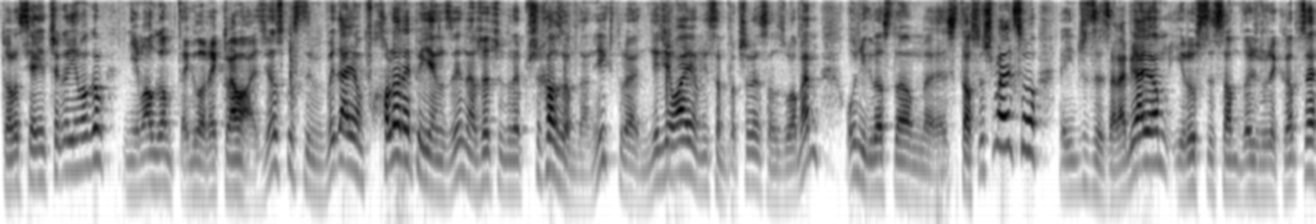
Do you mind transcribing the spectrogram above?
to Rosjanie czego nie mogą? Nie mogą tego reklamować. W związku z tym wydają w cholerę pieniędzy na rzeczy, które przychodzą do nich, które nie działają, nie są potrzebne, są złomem. U nich rosną e, stosy szmelcu, Chińczycy zarabiają i Ruscy są w dość dużej kropce.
